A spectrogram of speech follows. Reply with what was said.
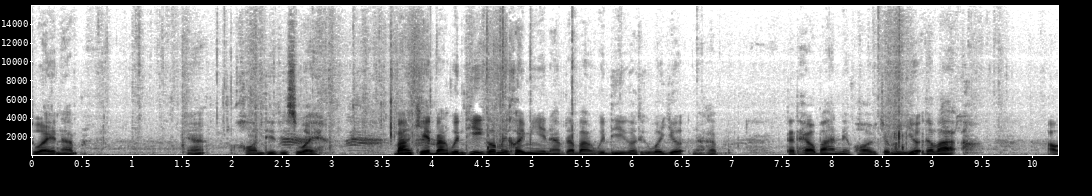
สวย ๆ นะครับนะคอนที่สวยๆบางเขตบางพื้นที่ก็ไม่ค่อยมีนะครับ แต่บางพื้นที่ก็ถือว่าเยอะนะครับ แต่แถวบ้านเนี่ยพอจะมีเยอะแต่ว่าเอา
